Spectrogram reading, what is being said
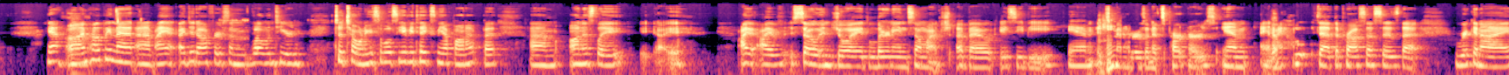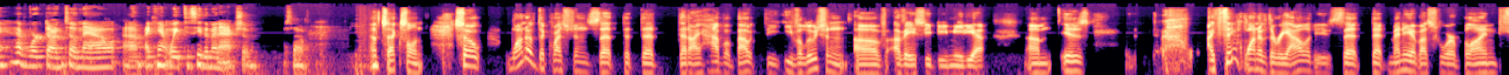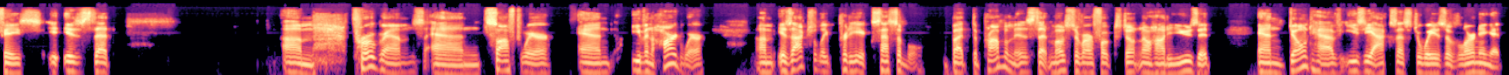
Yeah, well, I'm hoping that um, I, I did offer some volunteer to Tony, so we'll see if he takes me up on it. But um, honestly, I, I, have so enjoyed learning so much about ACB and its mm-hmm. members and its partners, and and yep. I hope that the processes that Rick and I have worked on till now, um, I can't wait to see them in action. So that's excellent. So one of the questions that that that that I have about the evolution of of ACB media um, is I think one of the realities that that many of us who are blind face is that um, programs and software and even hardware um, is actually pretty accessible. But the problem is that most of our folks don't know how to use it and don't have easy access to ways of learning it.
